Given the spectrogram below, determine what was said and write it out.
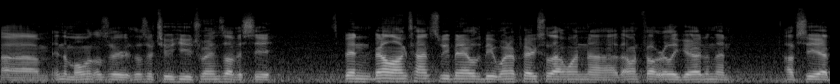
um, in the moment, those are those are two huge wins. Obviously, it's been been a long time since we've been able to beat Winnipeg, so that one uh, that one felt really good. And then, obviously, a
